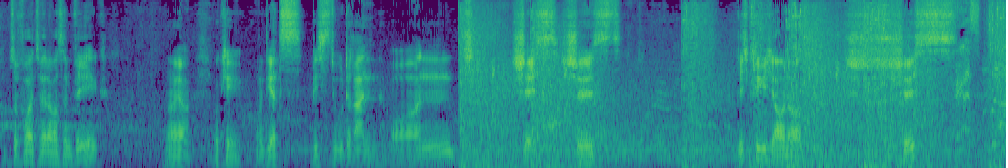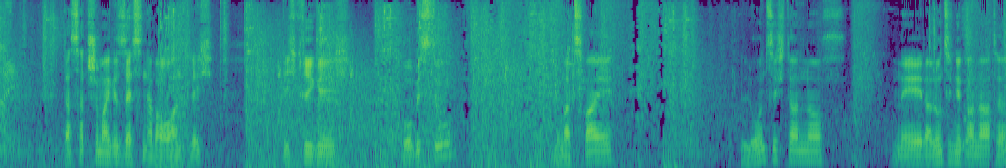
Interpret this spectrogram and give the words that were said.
Kommt so vor, als wäre da was im Weg. Naja, okay. Und jetzt bist du dran. Und... Tschüss. Tschüss. Dich kriege ich auch noch. Tschüss. Das hat schon mal gesessen, aber ordentlich. Dich kriege ich. Wo bist du? Nummer 2. Lohnt sich dann noch? Nee, da lohnt sich eine Granate.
